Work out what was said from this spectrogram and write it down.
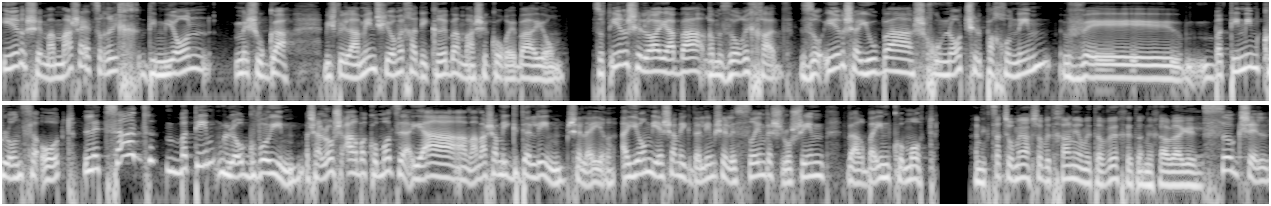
עיר שממש היה צריך דמיון משוגע בשביל להאמין שיום אחד יקרה בה מה שקורה בה היום. זאת עיר שלא היה בה רמזור אחד. זו עיר שהיו בה שכונות של פחונים ובתים עם קלונסאות, לצד בתים לא גבוהים. שלוש ארבע קומות זה היה ממש המגדלים של העיר. היום יש שם מגדלים של 20 ו-30 ו-40 קומות. אני קצת שומע עכשיו את חני המתווכת, אני חייב להגיד. סוג של,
